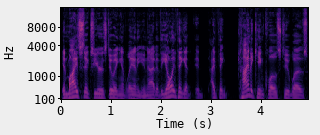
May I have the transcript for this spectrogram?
in my six years doing Atlanta United. The only thing it, it I think kind of came close to was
